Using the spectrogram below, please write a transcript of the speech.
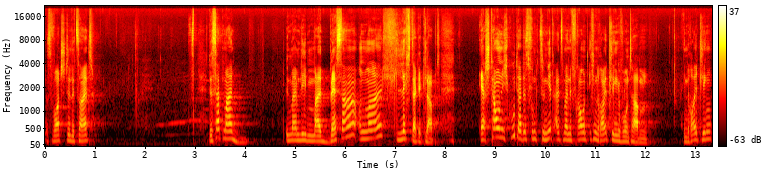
Das Wort stille Zeit. Das hat mal in meinem Leben mal besser und mal schlechter geklappt. Erstaunlich gut hat es funktioniert, als meine Frau und ich in Reutlingen gewohnt haben. In Reutlingen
